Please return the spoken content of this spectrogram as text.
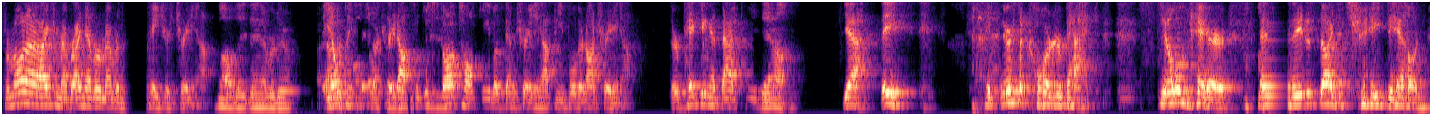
from what I can remember, I never remember the Patriots trading up. No, they, they never do. They don't, they don't trade up. So just stop up. talking about them trading up, people. They're not trading up. They're picking at that. Down. Yeah, they. If there's a quarterback still there and they decide to trade down,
